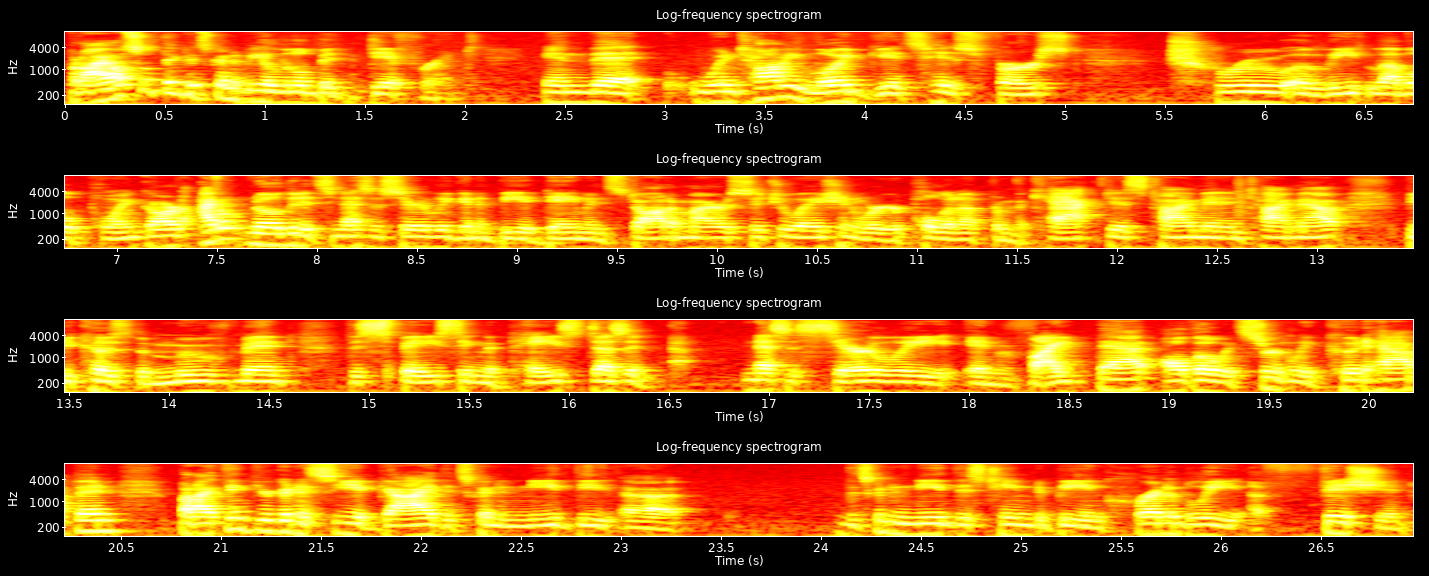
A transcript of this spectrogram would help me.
but I also think it's going to be a little bit different in that when Tommy Lloyd gets his first true elite level point guard. I don't know that it's necessarily going to be a Damon Stoudemire situation where you're pulling up from the cactus time in and time out because the movement, the spacing, the pace doesn't necessarily invite that, although it certainly could happen. But I think you're going to see a guy that's going to need the uh, that's going to need this team to be incredibly efficient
